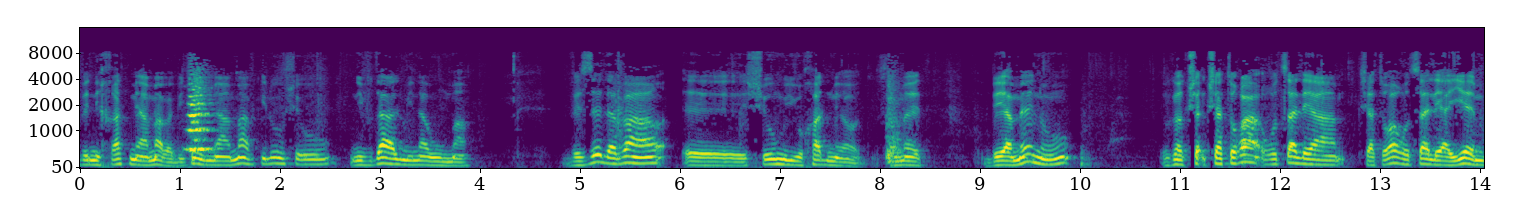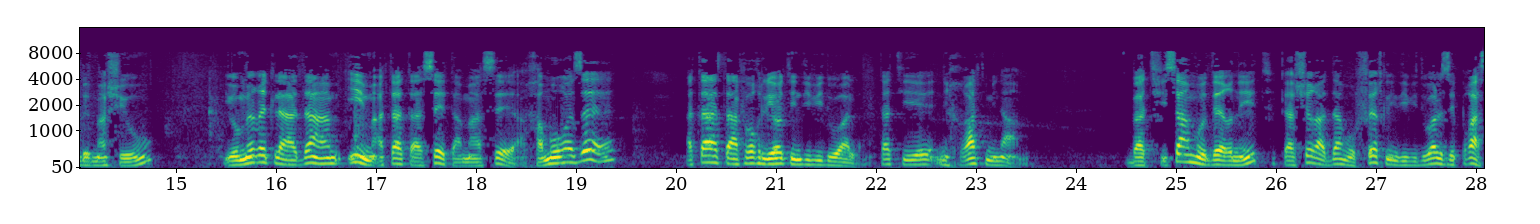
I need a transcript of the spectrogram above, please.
ונחרט מעמיו, הביטוי מעמיו כאילו שהוא נבדל מן האומה. וזה דבר שהוא מיוחד מאוד. זאת אומרת, בימינו, כשהתורה רוצה, לה, כשהתורה רוצה לאיים במשהו, היא אומרת לאדם, אם אתה תעשה את המעשה החמור הזה, אתה תהפוך להיות אינדיבידואל, אתה תהיה נחרט מן העם. בתפיסה המודרנית, כאשר האדם הופך לאינדיבידואל זה פרס,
